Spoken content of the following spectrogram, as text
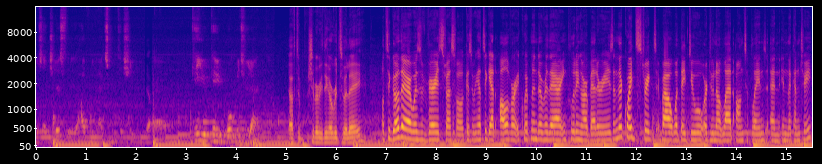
Los Angeles for the Hyperloop X competition. Yeah. Uh, can you can you walk me through that? You have to ship everything over to LA, well, to go there was very stressful because we had to get all of our equipment over there, including our batteries, and they're quite strict about what they do or do not let onto planes and in the country.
